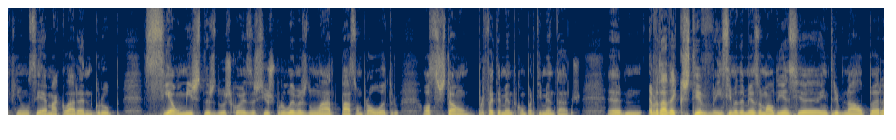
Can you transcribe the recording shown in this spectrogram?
F1, se é a McLaren Group, se é um misto das duas coisas, se os problemas de um lado passam para o outro ou se estão perfeitamente compartimentados. Hum, a verdade é que esteve em cima da mesa uma audiência em tribunal para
